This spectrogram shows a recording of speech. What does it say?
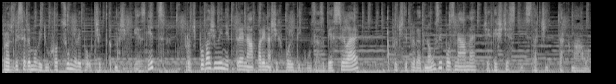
proč by se domovy důchodců měli poučit od našich věznic, proč považuji některé nápady našich politiků za zběsilé proč teprve v nouzi poznáme, že ke štěstí stačí tak málo.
